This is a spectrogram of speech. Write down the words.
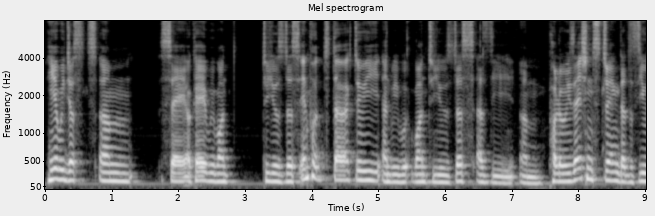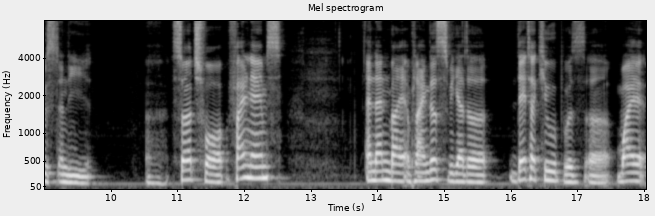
here we just um, say, okay, we want to use this input directory and we want to use this as the um, polarization string that is used in the uh, search for file names. And then by applying this, we get a data cube with a y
